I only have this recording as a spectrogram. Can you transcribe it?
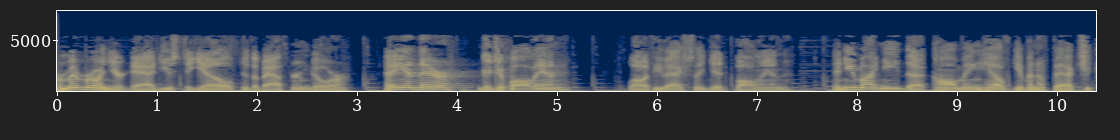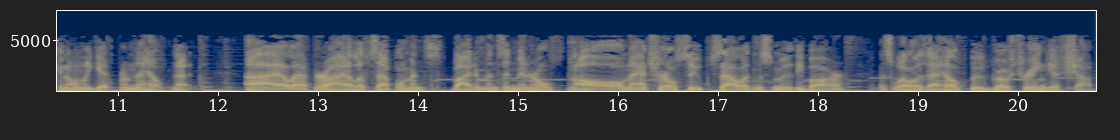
Remember when your dad used to yell through the bathroom door, Hey in there, did you fall in? Well, if you actually did fall in, then you might need the calming, health giving effects you can only get from the Health Nut. Aisle after aisle of supplements, vitamins, and minerals, an all natural soup, salad, and smoothie bar, as well as a health food grocery and gift shop.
